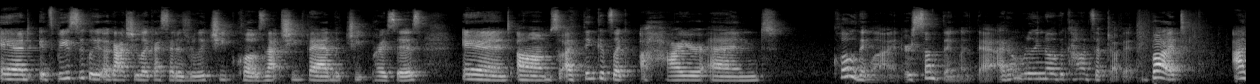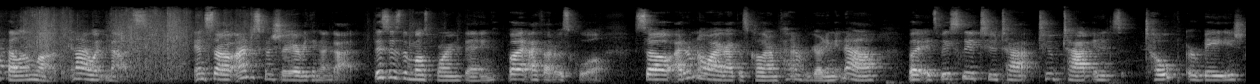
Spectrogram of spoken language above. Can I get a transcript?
And it's basically A'GACI, like I said, is really cheap clothes, not cheap fad, like cheap prices. And um, so I think it's like a higher end clothing line or something like that. I don't really know the concept of it, but I fell in love and I went nuts. And so I'm just going to show you everything I got. This is the most boring thing, but I thought it was cool. So I don't know why I got this color. I'm kind of regretting it now. But it's basically a tube top, tube top and it's taupe or beige.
